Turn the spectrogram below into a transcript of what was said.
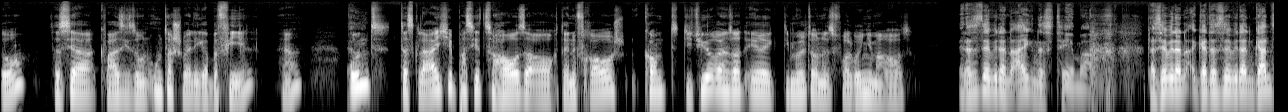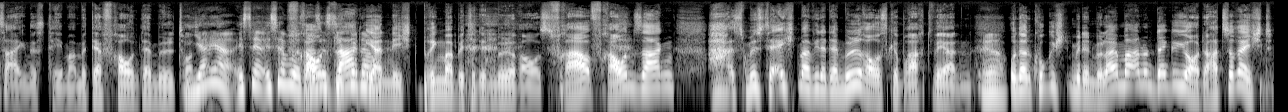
So, das ist ja quasi so ein unterschwelliger Befehl. Ja? Ja. Und das gleiche passiert zu Hause auch. Deine Frau kommt die Tür rein und sagt, Erik, die Mülltonne ist voll, bring die mal raus. Ja, das ist ja wieder ein eigenes Thema. Das ist ja wieder ein, das ist ja wieder ein ganz eigenes Thema mit der Frau und der Mülltonne. Ja, ja, ist ja, ist ja wohl. Frauen Also sagen ja nicht, bring mal bitte den Müll raus. Fra Frauen sagen, ah, es müsste echt mal wieder der Müll rausgebracht werden. Ja. Und dann gucke ich mir den Mülleimer an und denke, ja, da hat sie recht.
